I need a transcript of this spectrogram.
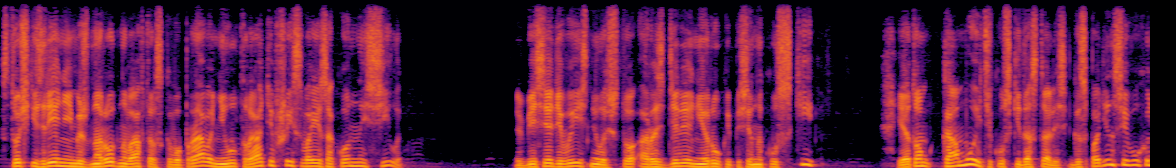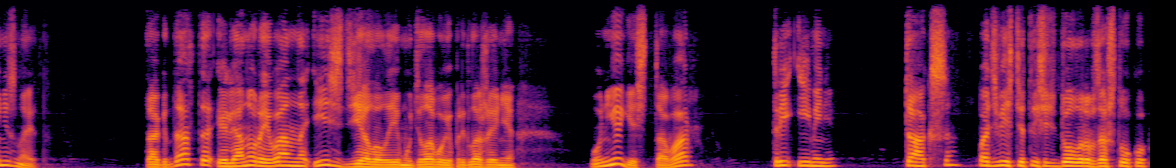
с точки зрения международного авторского права, не утративший своей законной силы. В беседе выяснилось, что о разделении рукописи на куски – и о том, кому эти куски достались, господин Сивуха не знает. Тогда-то Элеонора Ивановна и сделала ему деловое предложение. У нее есть товар, три имени, такса по 200 тысяч долларов за штуку,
